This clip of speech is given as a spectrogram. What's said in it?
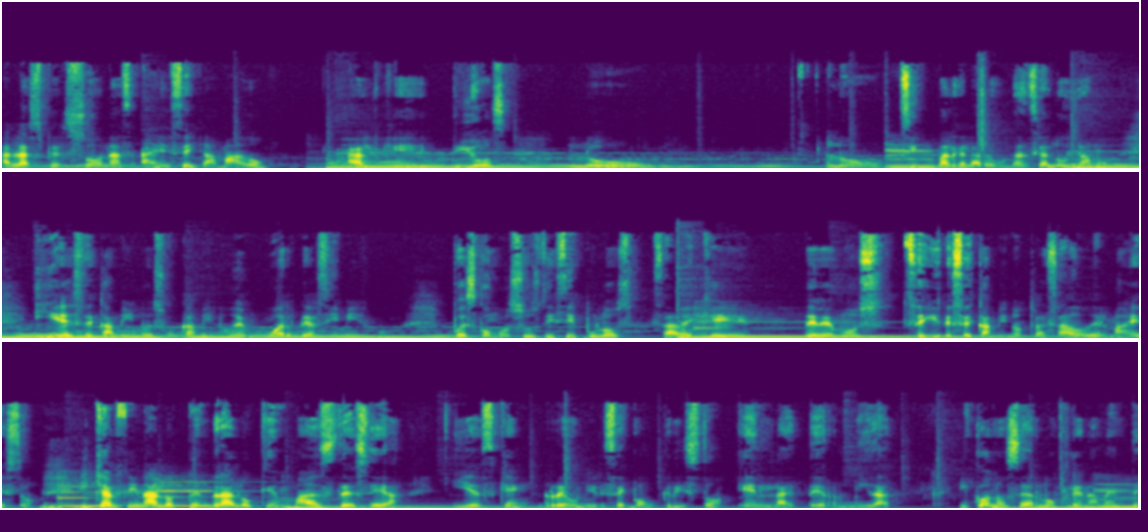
a las personas, a ese llamado al que Dios lo, lo sí, valga la redundancia, lo llamó. Y ese camino es un camino de muerte a sí mismo. Pues como sus discípulos sabe que debemos seguir ese camino trazado del Maestro y que al final obtendrá lo que más desea y es que reunirse con Cristo en la eternidad y conocerlo plenamente,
